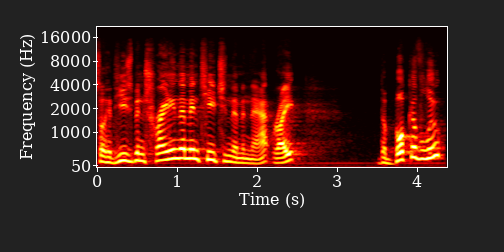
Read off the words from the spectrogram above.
So he's been training them and teaching them in that, right? The book of Luke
